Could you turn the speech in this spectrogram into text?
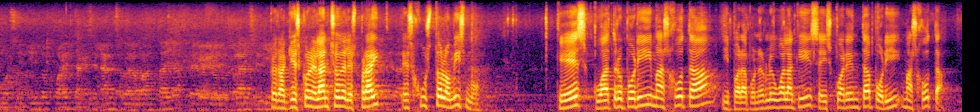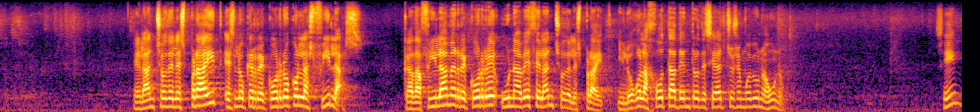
por 640, que es el ancho de la pantalla, pero Pero aquí es con el ancho del sprite, es justo lo mismo, que es 4 por i más j, y para ponerlo igual aquí, 640 por i más j. El ancho del sprite es lo que recorro con las filas. Cada fila me recorre una vez el ancho del sprite, y luego la j dentro de ese ancho se mueve uno a uno. ¿Sí?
